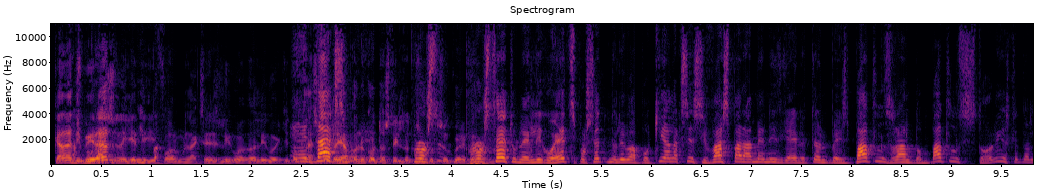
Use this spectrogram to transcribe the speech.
Καλά, Να την σου πω πειράζουν κάτι, για τη υπά- φόρμουλα, ξέρεις λίγο εδώ, λίγο εκεί. Το ε, κλασικό το εντάξει, ιαπωνικό το στυλ, το προσ- τσούκου τσούκου. ρε παιδί. Προσθέτουν λίγο έτσι, προσθέτουν λίγο από εκεί, αλλά ξέρεις, η βάση παραμένει ίδια. Είναι turn-based battles, random battles, ιστορίες κτλ.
